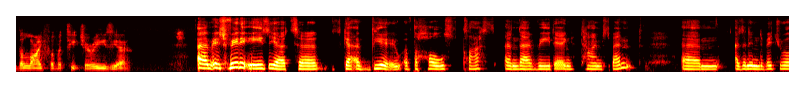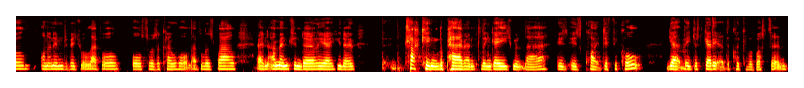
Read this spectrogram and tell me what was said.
the life of a teacher easier? Um, it's really easier to get a view of the whole class and their reading time spent um, as an individual, on an individual level, also as a cohort level as well. And I mentioned earlier, you know, tracking the parental engagement there is, is quite difficult, yet they just get it at the click of a button.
